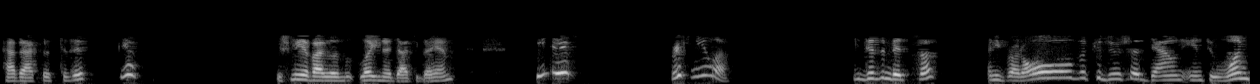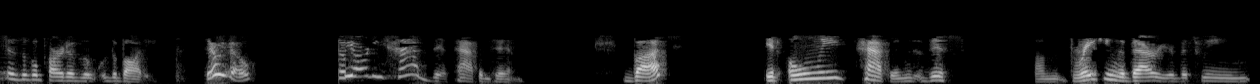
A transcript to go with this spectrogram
have access to this? Yes. He did. Bris Mila. He did the mitzvah, and he brought all the kedusha down into one physical part of the, the body. There we go. So he already had this happen to him. But it only happened, this um, breaking the barrier between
